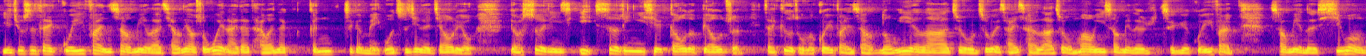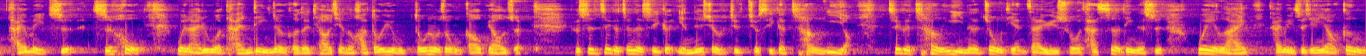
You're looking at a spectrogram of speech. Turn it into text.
也就是在规范上面来强调说，未来在台湾在跟这个美国之间的交流，要设定一设定一些高的标准，在各种的规范上，农业啦，这种智慧财产啦，这种贸易上面的这个规范上面呢，希望台美之之后，未来如果谈定任何的条件的话，都用都用这种高标准。可是这个真的是一个 initial，就就是一个倡议哦。这个倡议呢，重点在于说，它设定的是未来台美之间要更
